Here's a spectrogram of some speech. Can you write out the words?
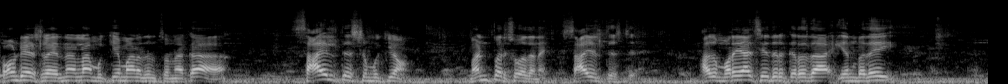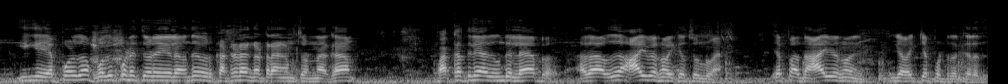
ஃபவுண்டேஷனில் என்னெல்லாம் முக்கியமானதுன்னு சொன்னாக்கா சாயில் டெஸ்ட் முக்கியம். மண் பரிசோதனை சாயில் டெஸ்ட்டு அது முறையாக செய்திருக்கிறதா என்பதை இங்கே எப்பொழுதும் பொதுப்பணித்துறையில் வந்து ஒரு கட்டடம் கட்டுறாங்கன்னு சொன்னாக்கா பக்கத்துலேயே அது வந்து லேப் அதாவது ஆய்வகம் வைக்க சொல்லுவேன். எப்போ? அந்த ஆய்வகம் இங்கே வைக்கப்பட்டிருக்கிறது.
